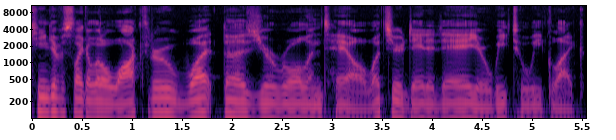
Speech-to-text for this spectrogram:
Can you give us like a little walkthrough? What does your role entail? What's your day to day, your week to week like?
